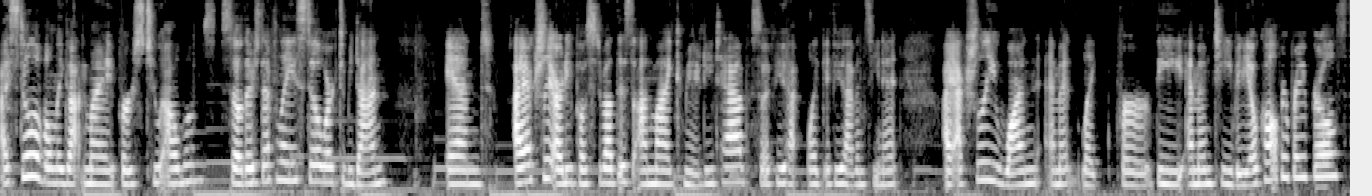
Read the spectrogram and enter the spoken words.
I still have only gotten my first two albums, so there's definitely still work to be done. And I actually already posted about this on my community tab, so if you like if you haven't seen it, I actually won M like for the MMT video call for Brave Girls.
